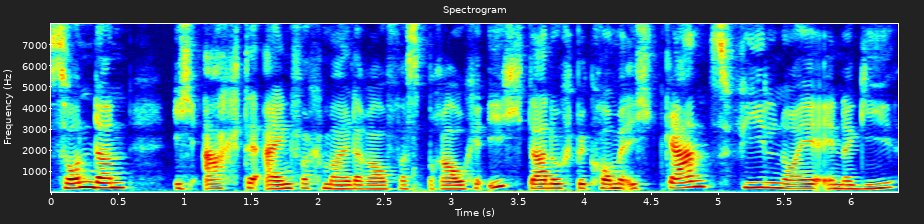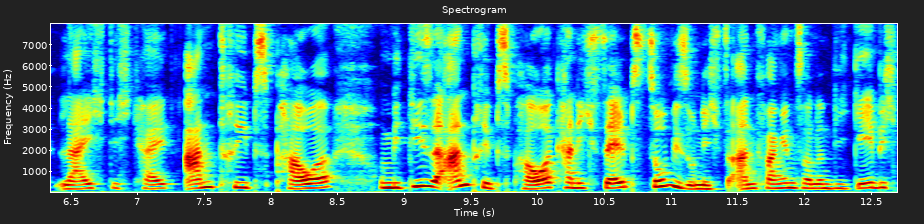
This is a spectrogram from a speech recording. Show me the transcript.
sondern ich achte einfach mal darauf, was brauche ich. Dadurch bekomme ich ganz viel neue Energie, Leichtigkeit, Antriebspower. Und mit dieser Antriebspower kann ich selbst sowieso nichts anfangen, sondern die gebe ich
